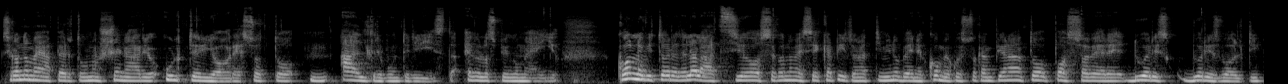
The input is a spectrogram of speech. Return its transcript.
secondo me ha aperto uno scenario ulteriore sotto mh, altri punti di vista e ve lo spiego meglio. Con la vittoria della Lazio, secondo me si è capito un attimino bene come questo campionato possa avere due, ris- due, risvolti.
